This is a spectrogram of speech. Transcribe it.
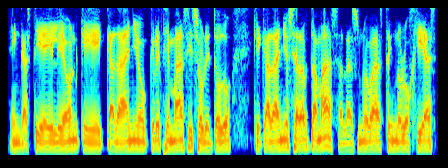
en Castilla y León, que cada año crece más y sobre todo que cada año se adapta más a las nuevas tecnologías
